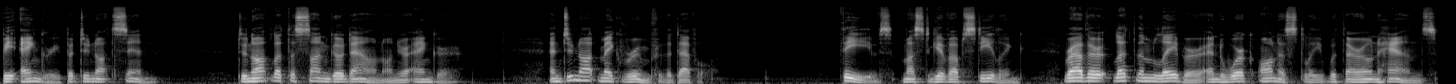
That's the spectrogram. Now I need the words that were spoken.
Be angry, but do not sin. Do not let the sun go down on your anger, and do not make room for the devil. Thieves must give up stealing. Rather, let them labor and work honestly with their own hands,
